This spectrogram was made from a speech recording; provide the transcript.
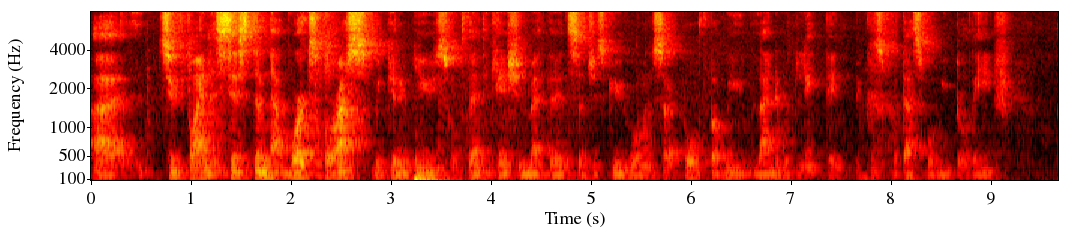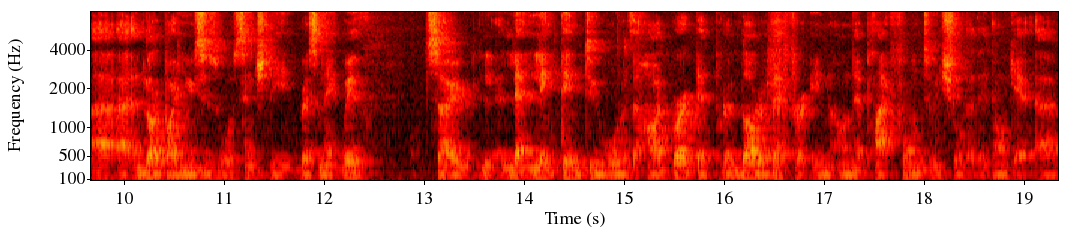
uh, to find a system that works for us. We could have used authentication methods such as Google and so forth, but we landed with LinkedIn because that's what we believe uh, a lot of our users will essentially resonate with. So let LinkedIn do all of the hard work. They put a lot of effort in on their platform to ensure that they don't get um,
